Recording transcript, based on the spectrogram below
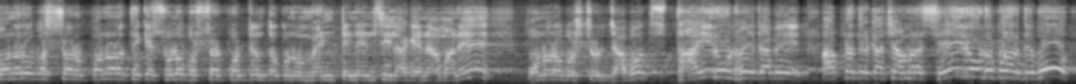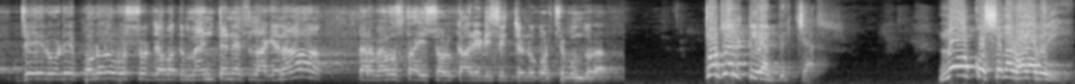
পনেরো বছর, পনেরো থেকে ষোলো বছর পর্যন্ত কোনো মেনটেনেন্সই লাগে না। মানে পনেরো বছর যাবৎ স্থায়ী রোড হয়ে যাবে। আপনাদের কাছে আমরা সেই রোড উপহার দেব যে রোডে পনেরো বছর যাবৎ মেনটেনেন্স লাগে না। তার ব্যবস্থা এই সরকার এডিসির জন্য করছে, বন্ধুরা। Total clear picture no question of hurry.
